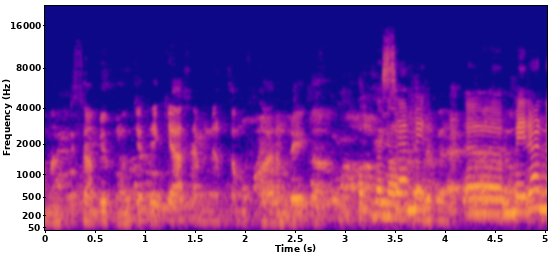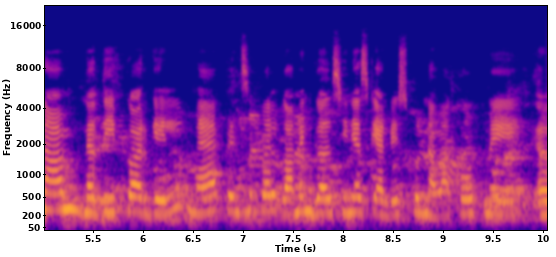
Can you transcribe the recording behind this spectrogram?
मंत्री साहब भी पहुंचे थे क्या सेमिनार का मुख्य कारण रहेगा सैमिट अ, मेरा नाम नवदीप कौर गिल मैं principal government girls senior secondary school Nawakot में अ,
